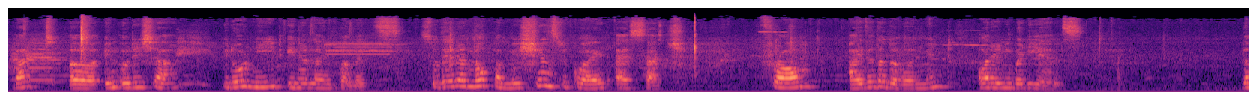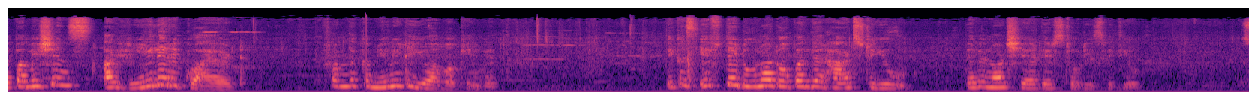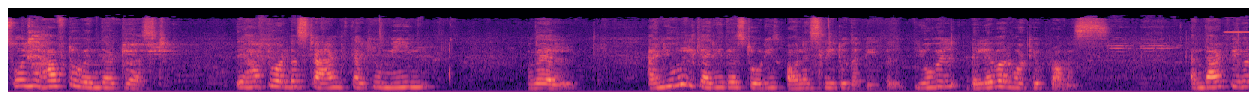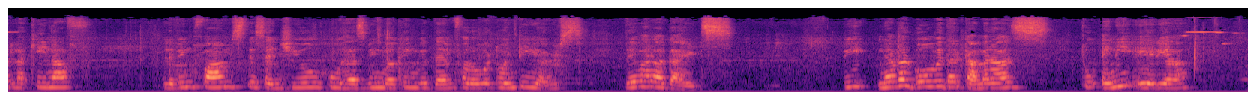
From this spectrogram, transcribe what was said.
But uh, in Odisha, you don't need inner line permits. So there are no permissions required as such from either the government or anybody else the permissions are really required from the community you are working with. Because if they do not open their hearts to you, they will not share their stories with you. So you have to win their trust. They have to understand that you mean well and you will carry their stories honestly to the people. You will deliver what you promise. And that we were lucky enough Living Farms, this NGO who has been working with them for over 20 years, they were our guides. We never go with our cameras to any area,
